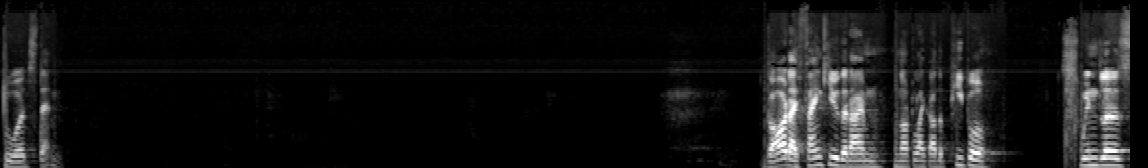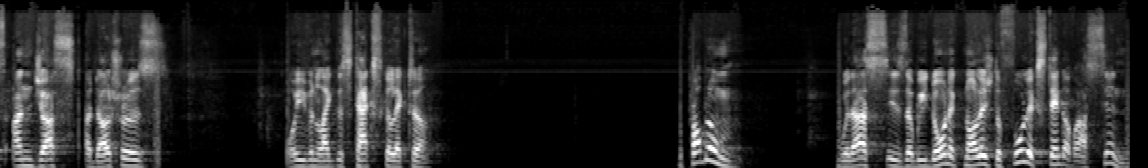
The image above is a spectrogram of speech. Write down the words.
towards them. God, I thank you that I'm not like other people swindlers, unjust, adulterers, or even like this tax collector. The problem with us is that we don't acknowledge the full extent of our sin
